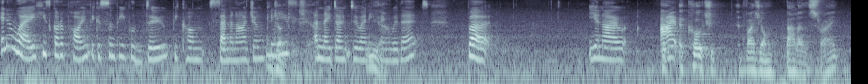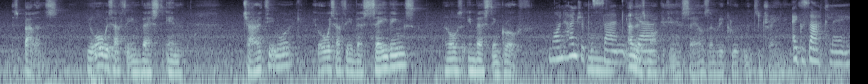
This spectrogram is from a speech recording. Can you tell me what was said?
in a way, he's got a point because some people do become seminar junkies, Junkies, yeah. and they don't do anything Yeah. with it. But you know, But I a coach should advise you on balance, right? It's balance. You always have to invest in charity work. You always have to invest savings, and also invest in growth. one hundred percent. Mm. And there's Yeah. marketing and sales and recruitment and training. Exactly,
